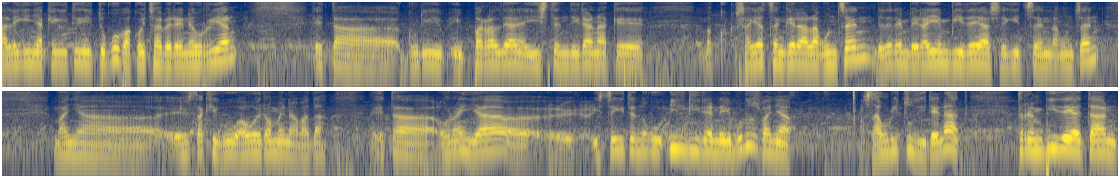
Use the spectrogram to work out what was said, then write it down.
Aleginak egiten ditugu bakoitza bere neurrian eta guri iparraldean izten diranak e, saiatzen gera laguntzen, bederen beraien bidea segitzen laguntzen, baina ez dakigu hau eromena bada. Eta orain ja, eh, hitz egiten dugu hil direnei buruz, baina zauritu direnak, trenbideetan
